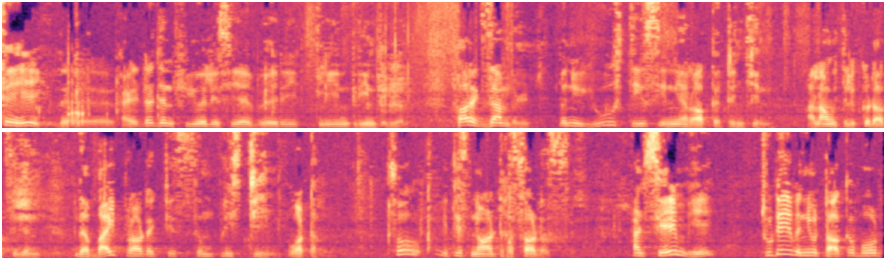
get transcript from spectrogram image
See, the hydrogen fuel is a very clean green fuel. For example, when you use this in a rocket engine along with liquid oxygen, the byproduct is simply steam, water. So it is not hazardous. And same way, today when you talk about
